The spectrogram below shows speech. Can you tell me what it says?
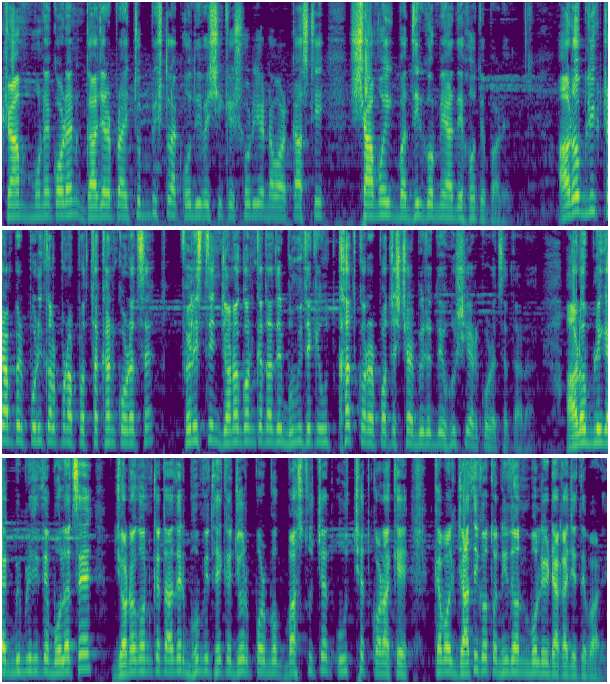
ট্রাম্প মনে করেন গাজার প্রায় চব্বিশ লাখ অধিবাসীকে সরিয়ে নেওয়ার কাজটি সাময়িক বা দীর্ঘমেয়াদে হতে পারে। আরব লীগ ট্রাম্পের পরিকল্পনা প্রত্যাখ্যান করেছে। ফিলিস্তিন জনগণকে তাদের ভূমি থেকে উৎখাত করার প্রচেষ্টার বিরুদ্ধে হুঁশিয়ার করেছে তারা। আরব লীগ এক বিবৃতিতে বলেছে, জনগণকে তাদের ভূমি থেকে জোরপূর্বক বাস্তুচ্ছেদ, উচ্ছেদ করাকে কেবল জাতিগত নিধন বলেই ডাকা যেতে পারে।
